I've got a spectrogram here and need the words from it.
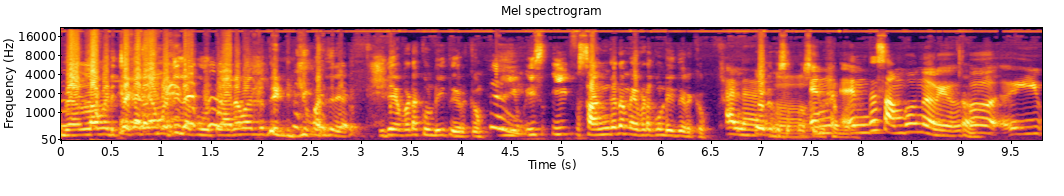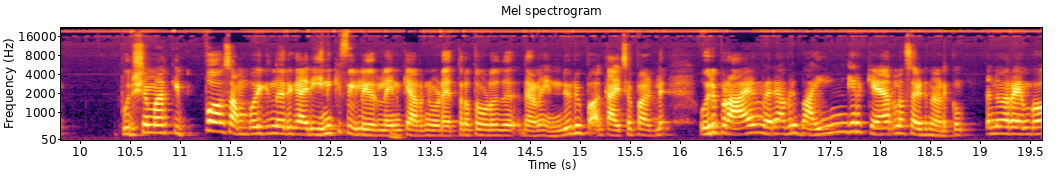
വെള്ളം അടിച്ചാൽ കരയാൻ പറ്റില്ല. കൂട്ടുകാരെ വന്നിട്ട് ഇടിക്കും മനസ്സിലാവും ഇത് എവിടെ കൊണ്ടുപോയി തീർക്കും? ഈ- സങ്കടം എവിടെ കൊണ്ടുപോയി തീർക്കും? എന്ത് സംഭവം എന്ന് അറിയോ? ഇപ്പൊ പുരുഷന്മാർക്ക് ഇപ്പോൾ സംഭവിക്കുന്ന ഒരു കാര്യം എനിക്ക് ഫീൽ ചെയ്തിട്ടില്ല. എനിക്ക് അറിഞ്ഞൂടെ. എത്രത്തോളം ഇത് ഇതാണ്. എന്റെ ഒരു കാഴ്ചപ്പാടിൽ ഒരു പ്രായം വരെ അവർ ഭയങ്കര കെയർലെസ് ആയിട്ട് നടക്കും. എന്ന് പറയുമ്പോൾ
